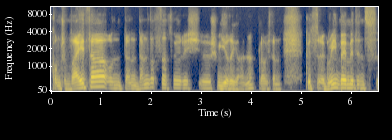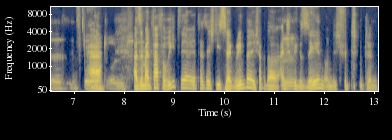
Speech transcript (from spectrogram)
kommt schon weiter und dann, dann wird es natürlich äh, schwieriger, ne? glaube ich. Dann könnte äh, Green Bay mit ins, äh, ins Boot. Ja. also mein Favorit wäre tatsächlich dieses Jahr Green Bay. Ich habe da ein mhm. Spiel gesehen und ich finde den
